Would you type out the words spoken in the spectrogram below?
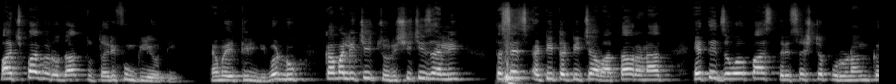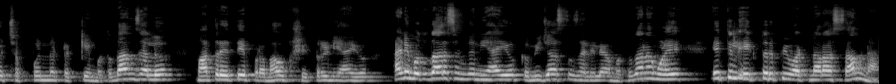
भाजपा विरोधात तुतारी फुंकली होती. त्यामुळे येथील निवडणूक कमालीची चुरशीची झाली. तसेच अटीतटीच्या वातावरणात येथे जवळपास त्रेसष्ट पूर्णांक छप्पन्न टक्के मतदान झालं. मात्र येथे प्रभाव क्षेत्रनिहाय आणि मतदारसंघ निहाय कमी जास्त झालेल्या मतदानामुळे येथील एकतर्फी वाटणारा सामना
